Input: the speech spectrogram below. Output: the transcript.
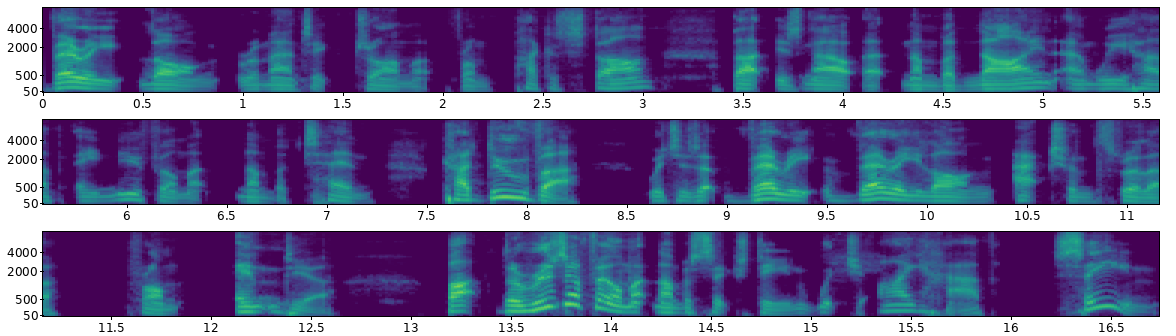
very long romantic drama from Pakistan. That is now at number nine. And we have a new film at number 10, Kaduva, which is a very, very long action thriller from India. But there is a film at number 16, which I have seen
